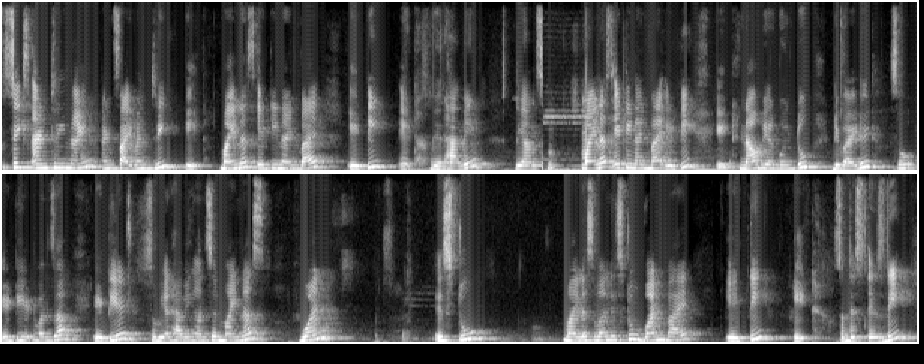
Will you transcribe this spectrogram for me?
6 and 3 9 and 5 and 3 8 minus 89 by 88 we are having the answer minus 89 by 88 now we are going to divide it. So 88 ones are 88 so we are having answer minus 1 is 2 minus 1 is 2 1 by 88 so this is the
